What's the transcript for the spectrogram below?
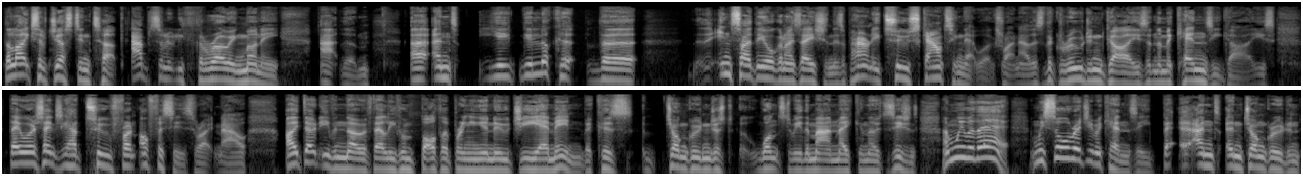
The likes of Justin Tuck, absolutely throwing money at them. Uh, and you you look at the inside the organisation, there's apparently two scouting networks right now. There's the Gruden guys and the McKenzie guys. They were essentially had two front offices right now. I don't even know if they'll even bother bringing a new GM in because Jon Gruden just wants to be the man making those decisions. And we were there and we saw Reggie McKenzie and and Jon Gruden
